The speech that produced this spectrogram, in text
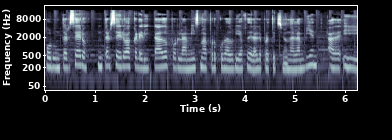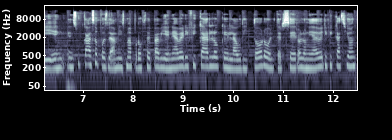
por un tercero, un tercero acreditado por la misma Procuraduría Federal de Protección al Ambiente. Y en, en su caso, pues la misma Profepa viene a verificar lo que el auditor o el tercero, la unidad de verificación,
